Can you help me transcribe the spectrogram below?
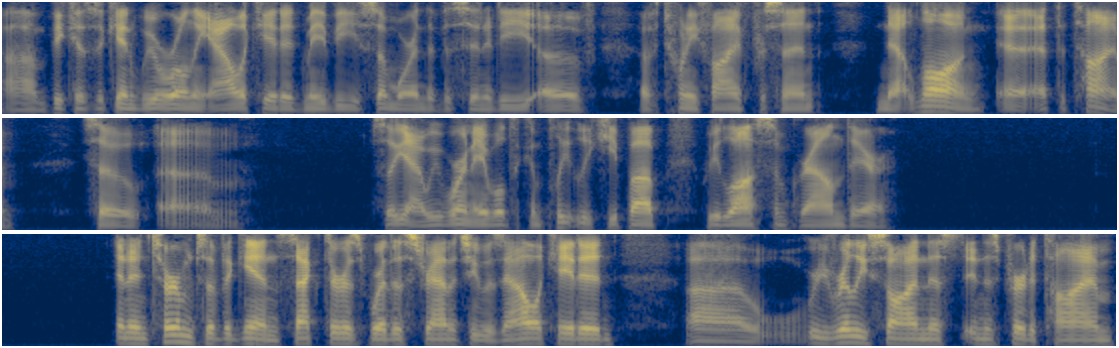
um, because, again, we were only allocated maybe somewhere in the vicinity of, of 25% net long at, at the time. So, um, so yeah, we weren't able to completely keep up. We lost some ground there. And in terms of again sectors where this strategy was allocated, uh, we really saw in this in this period of time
